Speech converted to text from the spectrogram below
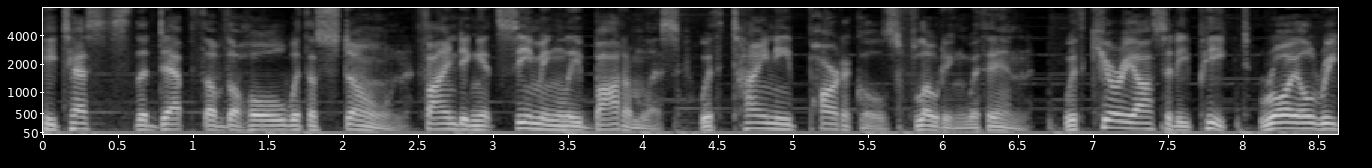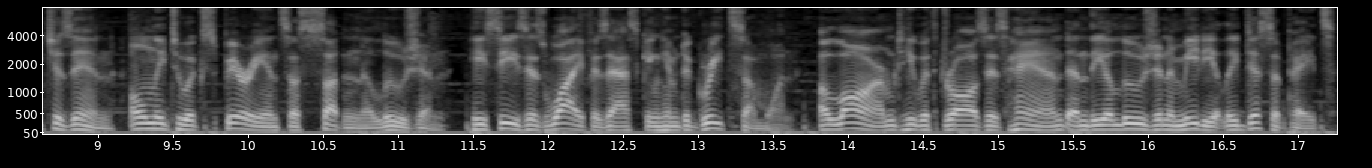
He tests the depth of the hole with a stone, finding it seemingly bottomless, with tiny particles floating within. With curiosity piqued, Royal reaches in, only to experience a sudden illusion. He sees his wife is asking him to greet someone. Alarmed, he withdraws his hand and the illusion immediately dissipates,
